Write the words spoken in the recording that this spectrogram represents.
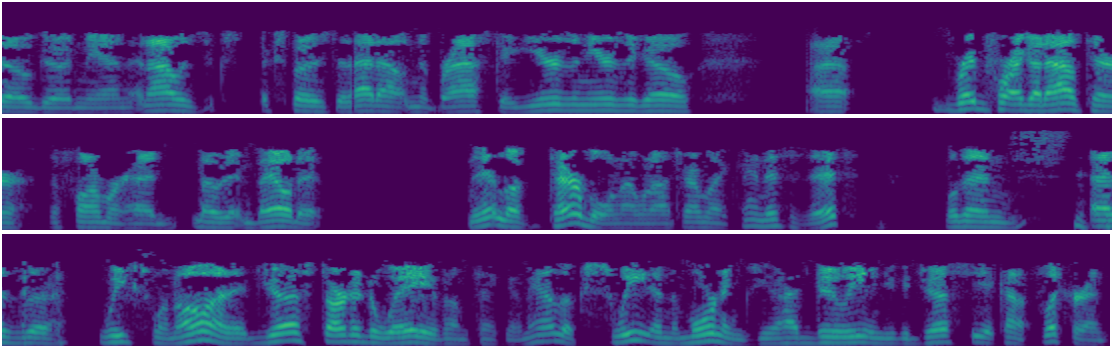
so good, man. And I was ex- exposed to that out in Nebraska years and years ago. Uh, right before I got out there, the farmer had mowed it and baled it. And it looked terrible when I went out there. I'm like, man, this is it? Well, then as the weeks went on, it just started to wave. And I'm thinking, man, it looks sweet in the mornings. You know, had dewy and you could just see it kind of flickering.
